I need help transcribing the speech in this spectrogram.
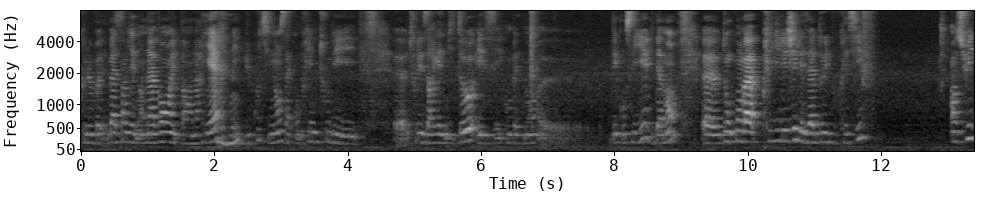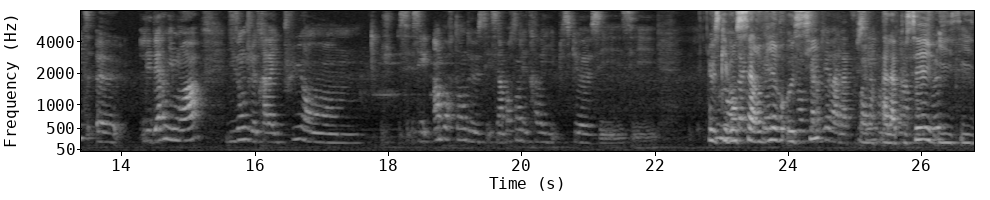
que le bassin vienne en avant et pas en arrière. Mhm. Et du coup, sinon, ça comprime tous les, euh, tous les organes vitaux et c'est complètement déconseillé, évidemment. donc, on va privilégier les abdos hypopressifs. Ensuite, les derniers mois, disons que je ne le travaille plus en. C'est important, de, important de les travailler puisque c'est parce qu'ils vont servir aussi à la poussée, à la poussée. ils,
